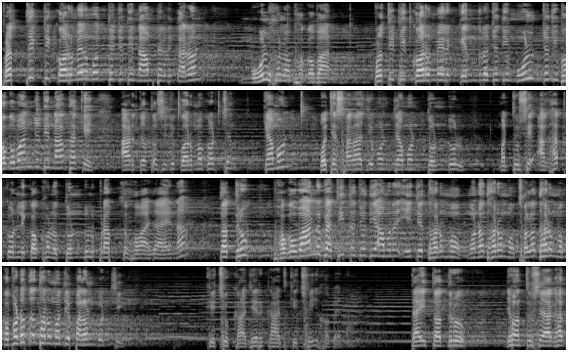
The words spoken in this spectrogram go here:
প্রত্যেকটি কর্মের মধ্যে যদি নাম থাকে, কারণ মূল হলো ভগবান। প্রতিটি কর্মের কেন্দ্র যদি মূল, যদি ভগবান যদি না থাকে, আর যত সে যে কর্ম করছেন, কেমন? বলছে, সারা জীবন যেমন তন্ডুল মানে সে আঘাত করলে কখনো তন্ডুল প্রাপ্ত হওয়া যায় না। তদ্রূপ ভগবান ব্যতীত যদি আমরা এই যে ধর্ম, মনোধর্ম, ছলধর্ম, কপটতা ধর্ম যে পালন করছি, কিছু কাজের কাজ কিছুই হবে না। তাই তদ্রূপ, যেমন তুষে আঘাত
